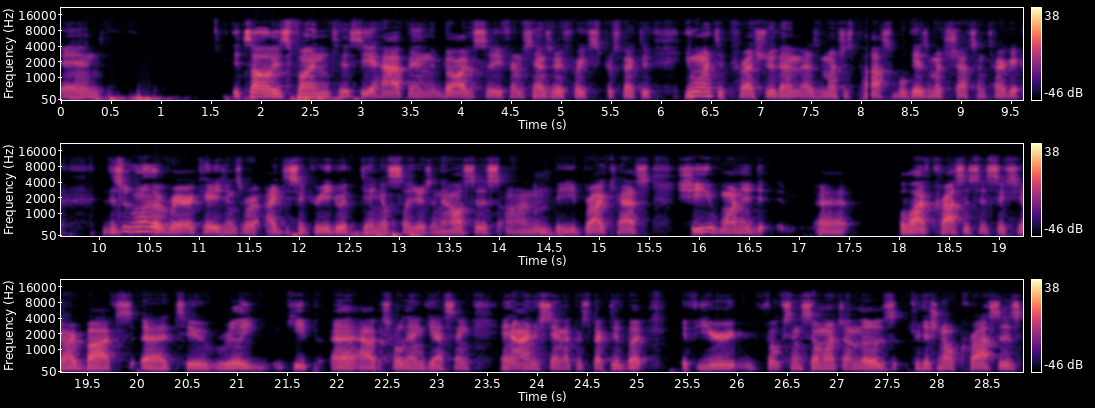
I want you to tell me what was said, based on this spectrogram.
And it's always fun to see it happen, but obviously, from Sam's Earthquakes' perspective, you want to pressure them as much as possible, get as much shots on target. This was one of the rare occasions where I disagreed with Danielle Slaton's analysis on mm. the broadcast. She wanted uh, live crosses to the six yard box uh, to really keep uh, Alex Roldan guessing. And I understand that perspective, but if you're focusing so much on those traditional crosses,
